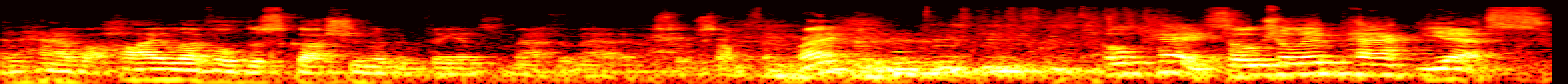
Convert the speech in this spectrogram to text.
and have a high level discussion of advanced mathematics or something, right? Okay, social impact, yes.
